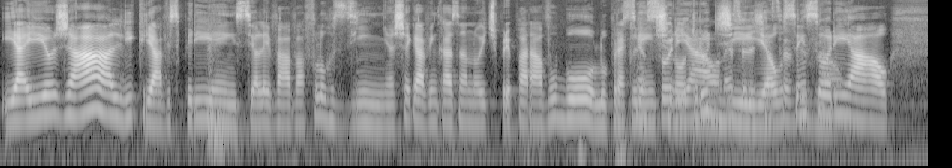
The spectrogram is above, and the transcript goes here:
E aí eu já ali criava experiência, levava a florzinha, chegava em casa à noite, preparava o bolo para cliente no outro né? dia, o sensorial. Visão.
